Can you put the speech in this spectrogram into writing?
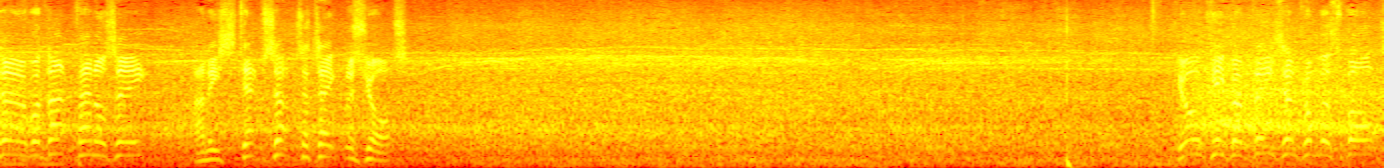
With that penalty. And he steps up to take the shot. Goalkeeper beaten from the spot.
